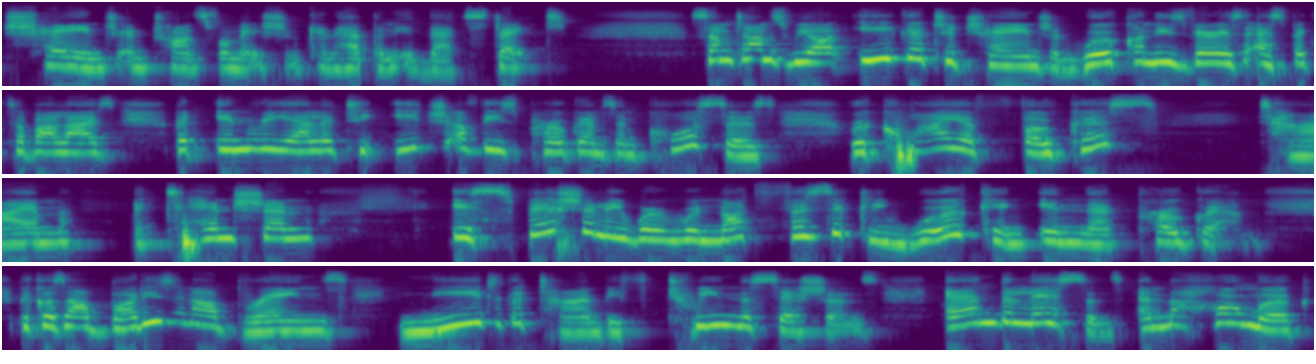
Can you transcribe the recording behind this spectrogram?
change and transformation can happen in that state. Sometimes we are eager to change and work on these various aspects of our lives, but in reality, each of these programs and courses require focus, time, attention, especially when we're not physically working in that program, because our bodies and our brains need the time between the sessions and the lessons and the homework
